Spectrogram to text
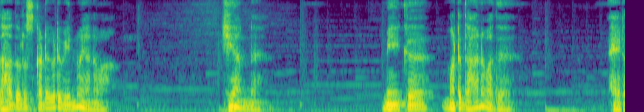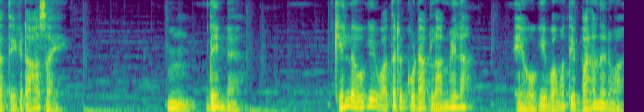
දාදොලොස් කඩකට වෙන්න යනවා. කියන්න. මේක මට දානවද? ඇයටත් ඒකට ආසයි. දෙන්න. කෙල්ල ඕගේ වතට ගොඩක් ලං වෙලා ඒ ඕගේ වමතේ පලඳනවා.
